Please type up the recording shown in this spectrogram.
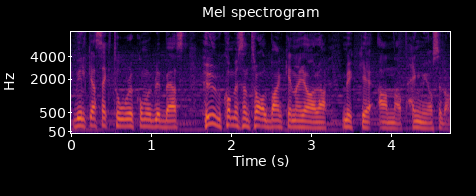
Vilka sektorer kommer att bli bäst? Hur kommer centralbankerna göra? Mycket annat. Häng med oss idag.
